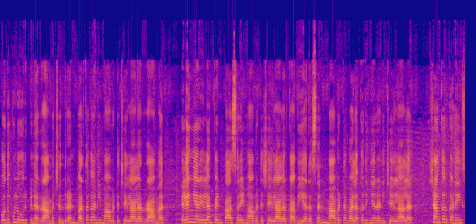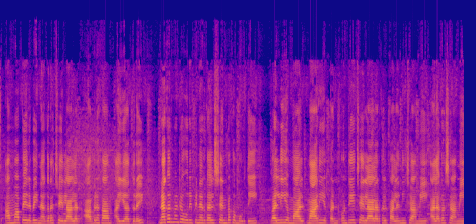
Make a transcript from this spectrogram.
பொதுக்குழு உறுப்பினர் ராமச்சந்திரன் வர்த்தக அணி மாவட்ட செயலாளர் ராமர் இளைஞர் இளம்பெண் பாசறை மாவட்ட செயலாளர் கவியரசன் மாவட்ட வழக்கறிஞர் அணி செயலாளர் சங்கர் கணேஷ் அம்மா பேரவை நகர செயலாளர் ஆபிரகாம் ஐயாதுரை நகர்மன்ற உறுப்பினர்கள் செண்பகமூர்த்தி வள்ளியம்மாள் மாரியப்பன் ஒன்றிய செயலாளர்கள் பழனிசாமி அழகர்சாமி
